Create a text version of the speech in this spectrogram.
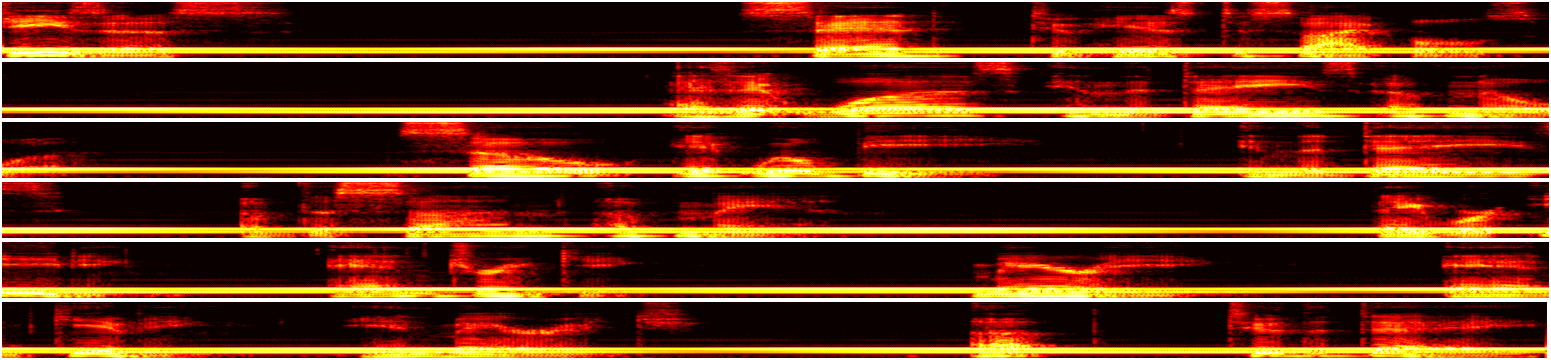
Jesus said to his disciples, As it was in the days of Noah, so it will be in the days of the Son of Man. They were eating and drinking, marrying and giving in marriage, up to the day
